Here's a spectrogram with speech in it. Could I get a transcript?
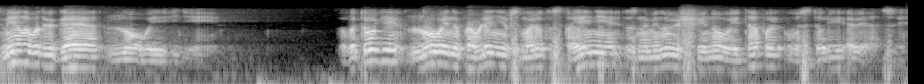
смело выдвигая новые идеи. В итоге новые направления в самолетостроении, знаменующие новые этапы в истории авиации.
